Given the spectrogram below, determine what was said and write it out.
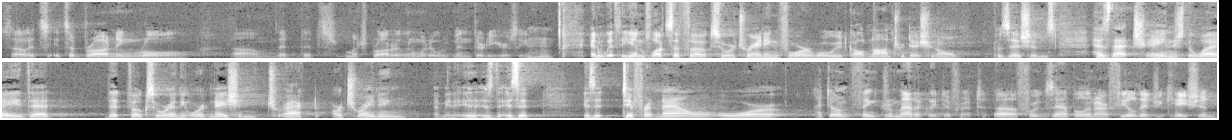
So it's, it's a broadening role um, that, that's much broader than what it would have been 30 years ago. Mm-hmm. And with the influx of folks who are training for what we would call non traditional positions, has that changed the way that, that folks who are in the ordination tract are training? I mean, is, is, it, is it different now, or I don't think dramatically different. Uh, for example, in our field education,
